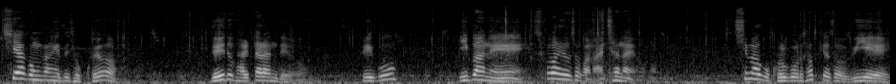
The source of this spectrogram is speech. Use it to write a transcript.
치아 건강에도 좋고요. 뇌도 발달한대요. 그리고 입안에 소화 효소가 많잖아요. 침하고 골고루 섞여서 위에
